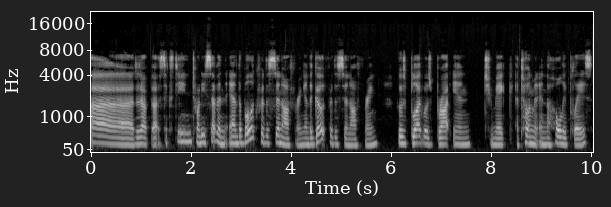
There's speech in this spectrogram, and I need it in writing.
Uh, uh, 1627 and the bullock for the sin offering and the goat for the sin offering whose blood was brought in to make atonement in the holy place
